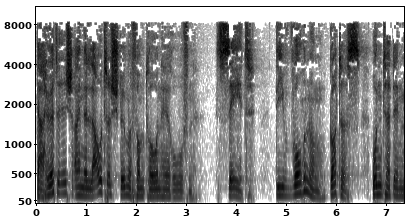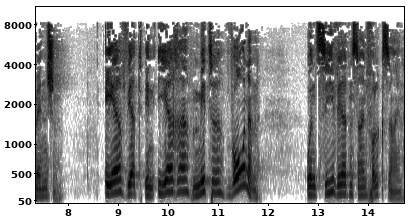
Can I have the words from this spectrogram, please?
Da hörte ich eine laute Stimme vom Thron her rufen, seht die Wohnung Gottes unter den Menschen. Er wird in ihrer Mitte wohnen und sie werden sein Volk sein.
